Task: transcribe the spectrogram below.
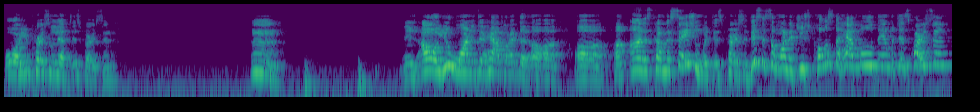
or your person left this person. Hmm. And all you wanted to have like a, a, a, a honest conversation with this person. This is someone that you're supposed to have moved in with this person.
